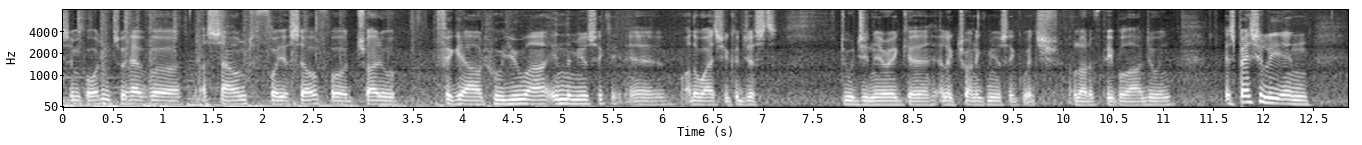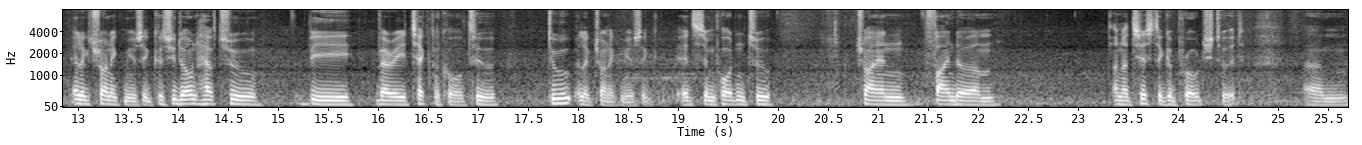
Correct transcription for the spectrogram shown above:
it's important to have a, a, sound for yourself or try to figure out who you are in the music. Uh, otherwise, you could just do generic uh, electronic music, which a lot of people are doing, especially in electronic music, because you don't have to be very technical to do electronic music. It's important to try and find a, um, an artistic approach to it um,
